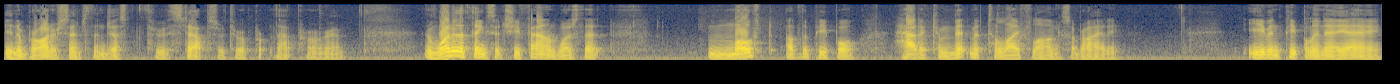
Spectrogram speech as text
in a broader sense than just through steps or through pro- that program. And one of the things that she found was that most of the people had a commitment to lifelong sobriety. Even people in AA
